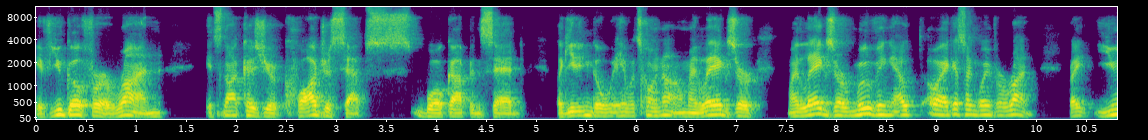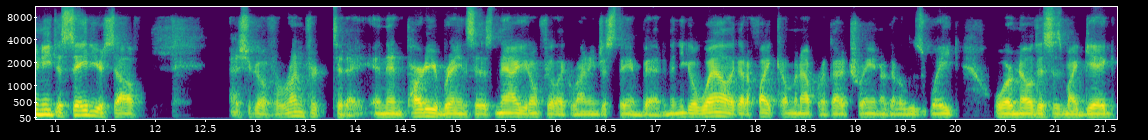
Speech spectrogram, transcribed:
if you go for a run, it's not because your quadriceps woke up and said, like you didn't go, hey, what's going on? My legs are, my legs are moving out. Oh, I guess I'm going for a run, right? You need to say to yourself, I should go for a run for today. And then part of your brain says, now you don't feel like running, just stay in bed. And then you go, well, I got a fight coming up, or I got to train, or I got to lose weight, or no, this is my gig.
